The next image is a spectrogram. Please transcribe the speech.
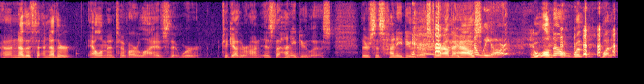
another, th- another element of our lives that we're together on is the honeydew list. There's this honeydew list around the house. we are. Well, well, no. What, what,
